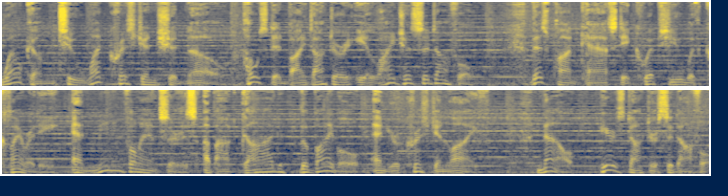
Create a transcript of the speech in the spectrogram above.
Welcome to What Christians Should Know, hosted by Dr. Elijah Sadafel. This podcast equips you with clarity and meaningful answers about God, the Bible, and your Christian life. Now, here's Dr. Sadafel.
